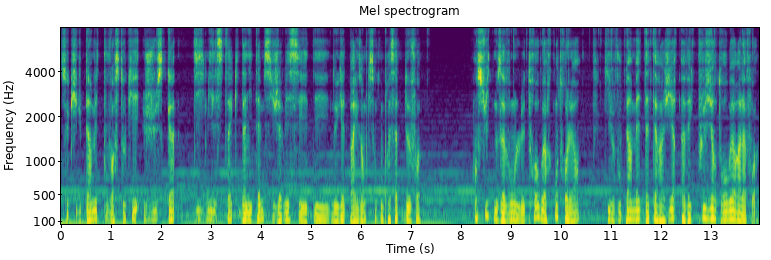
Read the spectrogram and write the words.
Ce qui lui permet de pouvoir stocker jusqu'à 10 000 stacks d'un item si jamais c'est des nuggets par exemple qui sont compressables deux fois. Ensuite nous avons le Drawer Controller qui va vous permettre d'interagir avec plusieurs drawers à la fois.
